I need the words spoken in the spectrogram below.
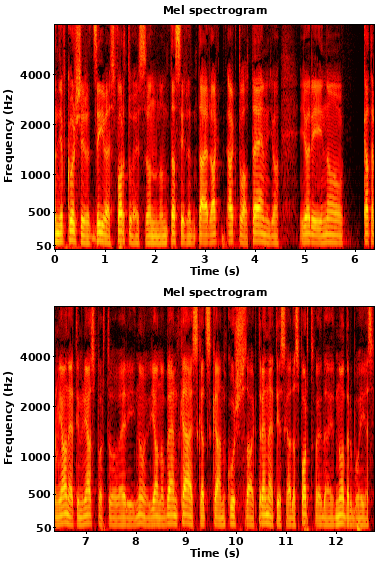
un jebkurš ir dzīvē sportojis, un, un tas ir, ir aktuāla tēma, jo, jo arī, nu, katram jaunietim ir jāsporto, vai arī, nu, jau no bērna kājas skats, kā, nu, kurš sāk trenēties, kādā sporta veidā ir nodarbojies.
